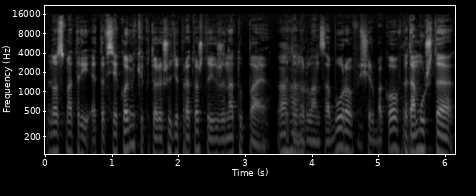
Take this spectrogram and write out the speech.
Но смотри, это все комики, которые шутят про то, что их жена тупая. Ага. Это Нурлан Сабуров, Щербаков. Потому что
